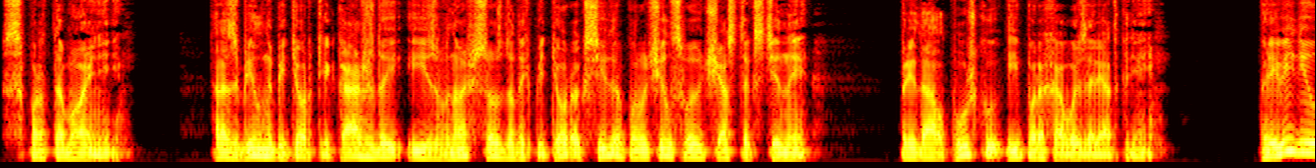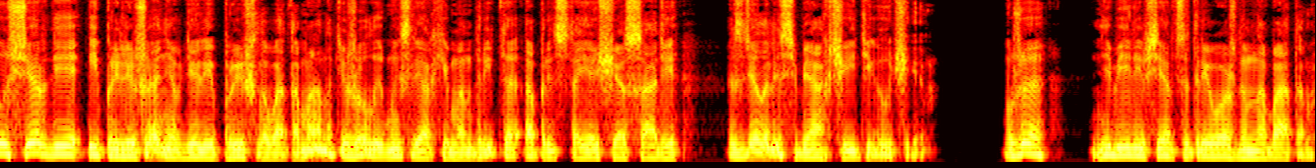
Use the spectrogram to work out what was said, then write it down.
с портомойней. Разбил на пятерки каждой, и из вновь созданных пятерок Сидор поручил свой участок стены — придал пушку и пороховой заряд к ней. При виде усердия и прилежания в деле пришлого атамана тяжелые мысли архимандрита о предстоящей осаде сделались мягче и тягучее. Уже не били в сердце тревожным набатом.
